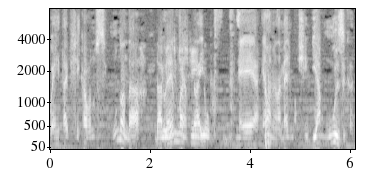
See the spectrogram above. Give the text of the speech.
o R-Type ficava no segundo andar. Da e eu Mad lembro de Machine. entrar e eu- É, ela mesmo, na Mad Machine. E a música.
